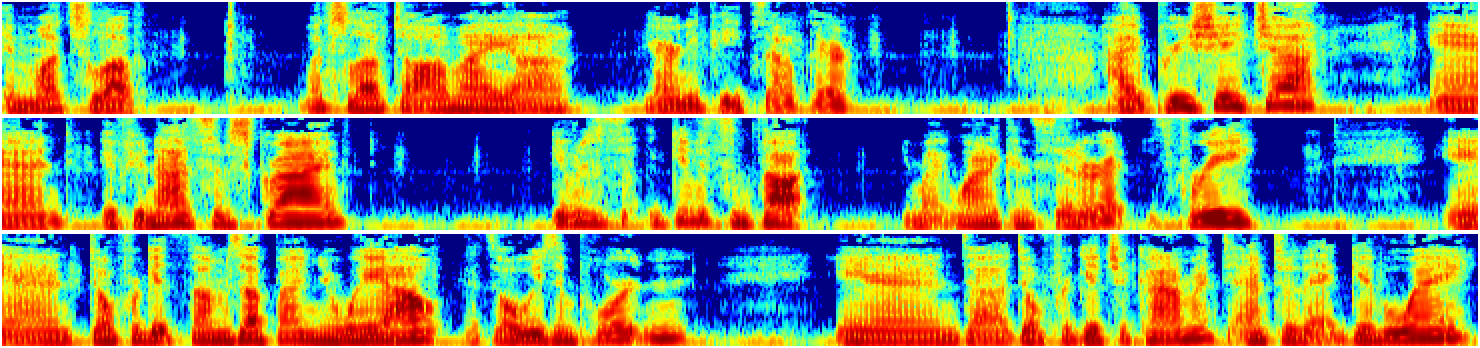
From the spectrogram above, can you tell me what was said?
And much love. Much love to all my uh, yarny peeps out there. I appreciate you. And if you're not subscribed, give it give it some thought. You might want to consider it. It's free. And don't forget thumbs up on your way out. It's always important. And uh, don't forget your comment to enter that giveaway.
